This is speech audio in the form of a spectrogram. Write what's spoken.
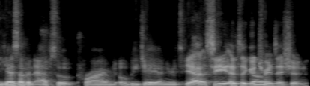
you guys have an absolute primed OBJ on your team. Yeah, see, it's a good transition.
